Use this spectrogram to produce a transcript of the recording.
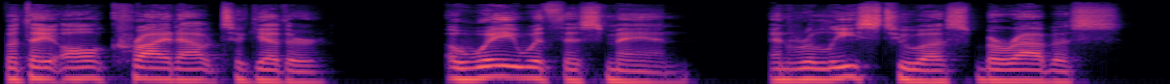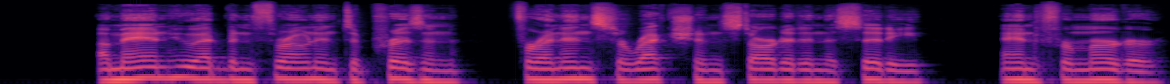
But they all cried out together, Away with this man, and release to us Barabbas, a man who had been thrown into prison for an insurrection started in the city and for murder.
